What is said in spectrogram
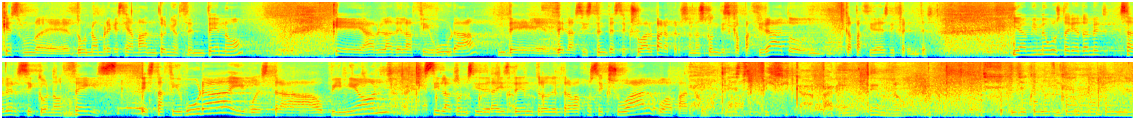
que es eh, de un hombre que se llama Antonio Centeno, que habla de la figura del asistente sexual para personas con discapacidad o capacidades diferentes. Y a mí me gustaría también saber si conocéis esta figura y vuestra opinión, si la consideráis dentro del trabajo sexual o aparte. física aparente, no. Yo conozco a una peña,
